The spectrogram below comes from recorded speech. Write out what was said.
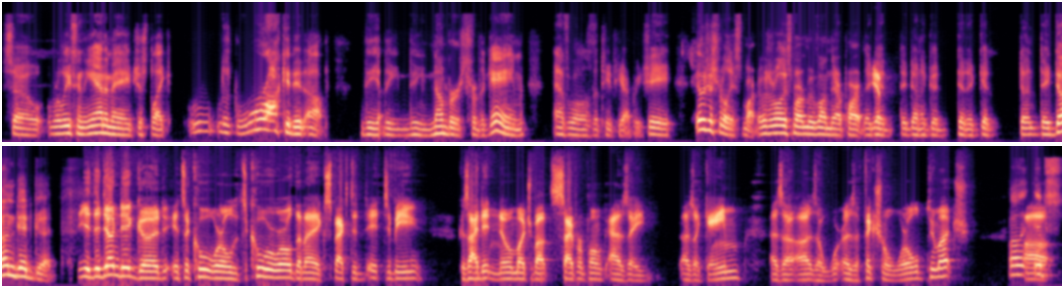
so releasing the anime just like just rocketed up the the the numbers for the game as well as the TTRPG. It was just really smart. It was a really smart move on their part. They Yep. did they done a good did a good done they done did good. Yeah, they done did good. It's a cool world. It's a cooler world than I expected it to be because I didn't know much about cyberpunk as a as a game as a as a as a fictional world too much. Well, Uh, it's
